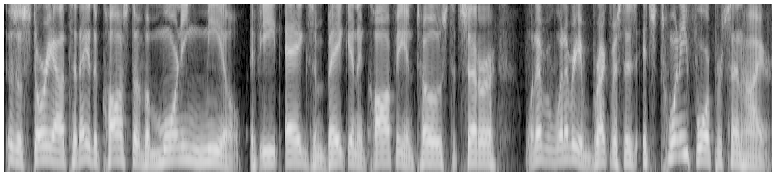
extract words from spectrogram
There's a story out today. The cost of a morning meal, if you eat eggs and bacon and coffee and toast, etc., whatever whatever your breakfast is, it's 24 percent higher.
